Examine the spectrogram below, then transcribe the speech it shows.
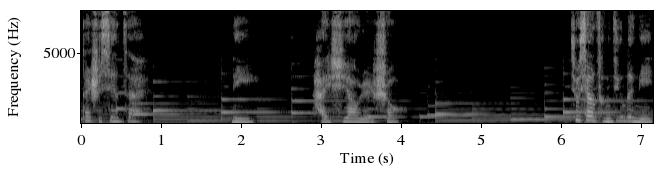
但是现在，你还需要忍受，就像曾经的你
